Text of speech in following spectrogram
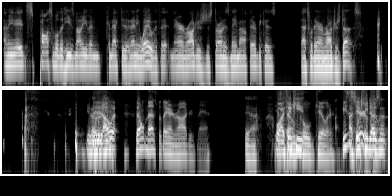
I mean, it's possible that he's not even connected in any way with it, and Aaron Rodgers just throwing his name out there because that's what Aaron Rodgers does. you know, Dude, I mean? would, don't mess with Aaron Rodgers, man. Yeah. Well, I think stone he- cold killer. He's a I think he killer. doesn't.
